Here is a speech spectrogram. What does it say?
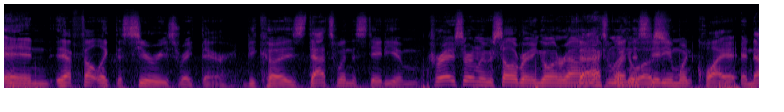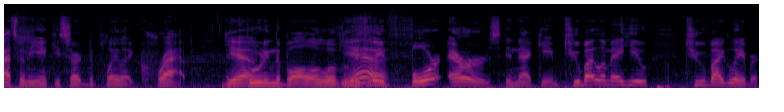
And that felt like the series right there because that's when the stadium Correa certainly was celebrating, going around, that's when like the stadium went quiet, and that's when the Yankees started to play like crap. Yeah. booting the ball all over. Yeah. They made four errors in that game: two by LeMahieu, two by Gleyber.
